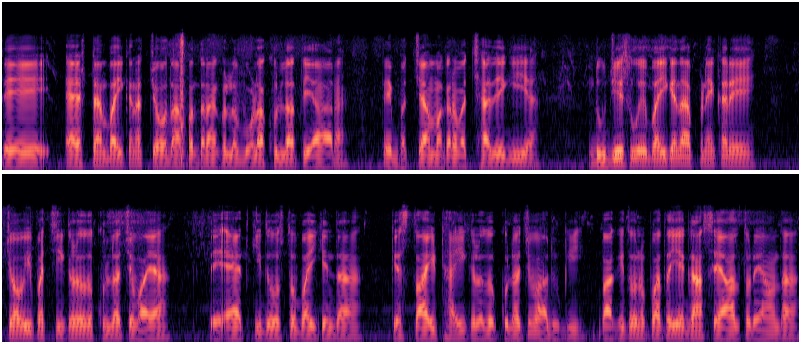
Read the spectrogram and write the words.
ਤੇ ਇਸ ਟਾਈਮ ਬਾਈ ਕਹਿੰਦਾ 14 15 ਕਿਲੋ ਬੋਲਾ ਖੁੱਲਾ ਤਿਆਰ ਆ ਤੇ ਬੱਚਾ ਮਗਰ ਵੱਛਾ ਦੇਗੀ ਆ। ਦੂਜੇ ਸੂਏ ਬਾਈ ਕਹਿੰਦਾ ਆਪਣੇ ਘਰੇ 24 25 ਕਿਲੋ ਦਾ ਖੁੱਲਾ ਚਵਾਇਆ ਤੇ ਐਤਕੀ ਦੋਸਤੋ ਬਾਈ ਕਹਿੰਦਾ ਕਿ 27 28 ਕਿਲੋ ਦਾ ਖੁੱਲਾ ਚਵਾ ਦੂਗੀ। ਬਾਕੀ ਤੁਹਾਨੂੰ ਪਤਾ ਹੀ ਹੈ ਗਾਂ ਸਿਆਲ ਤੁਰਿਆ ਆਉਂਦਾ।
